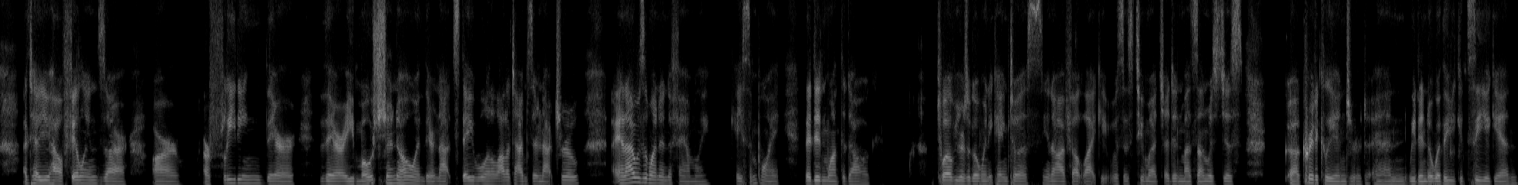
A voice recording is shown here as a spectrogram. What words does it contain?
I tell you how feelings are are are fleeting. They're they're emotional and they're not stable, and a lot of times they're not true. And I was the one in the family, case in point, that didn't want the dog. 12 years ago when he came to us, you know, I felt like it was just too much. I didn't, my son was just uh, critically injured and we didn't know whether he could see again.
